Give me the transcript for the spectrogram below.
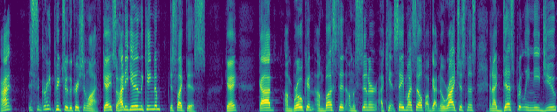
all right? This is a great picture of the Christian life, okay? So, how do you get in the kingdom? Just like this, okay? God, I'm broken, I'm busted, I'm a sinner, I can't save myself, I've got no righteousness, and I desperately need you,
